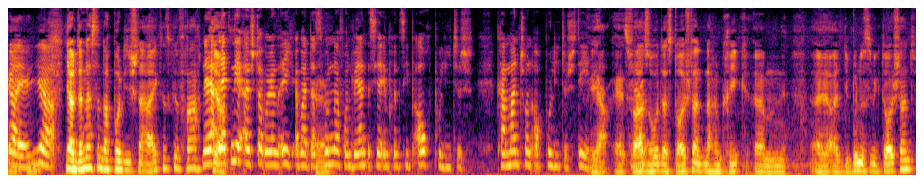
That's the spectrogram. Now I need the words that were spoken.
ja. Geil, ja. ja, und dann hast du nach politischen Ereignissen gefragt. Naja, ja. nee, äh, stopp, ganz ehrlich, aber das Ja. Wunder von Bern ist ja im Prinzip auch politisch. Kann man schon auch politisch sehen. Ja, es war Ja. so, dass Deutschland nach dem Krieg, ähm, äh, also die Bundesrepublik Deutschland,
